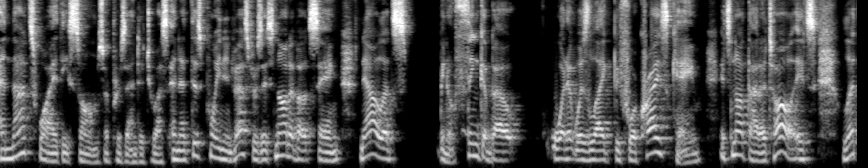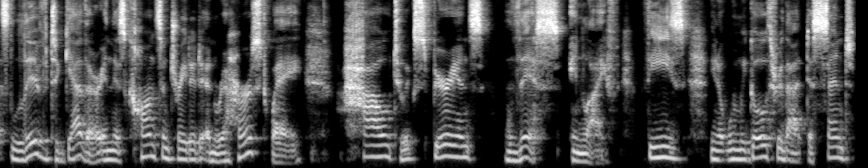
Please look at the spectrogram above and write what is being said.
And that's why these Psalms are presented to us. And at this point in Vespers, it's not about saying, now let's, you know, think about what it was like before Christ came. It's not that at all. It's let's live together in this concentrated and rehearsed way how to experience this in life. These, you know, when we go through that descent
